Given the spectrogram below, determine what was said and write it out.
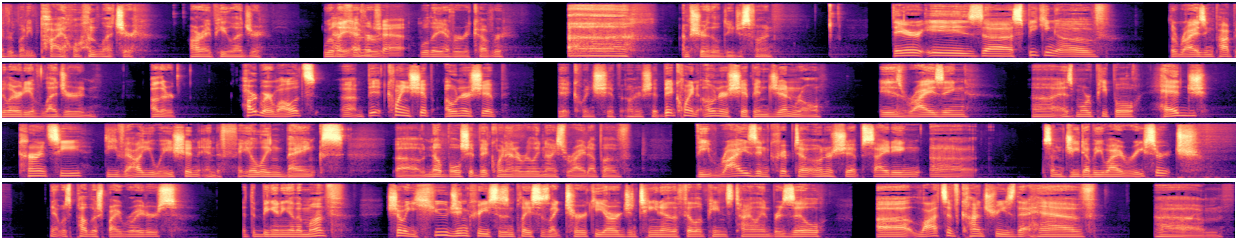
Everybody pile on Ledger. R.I.P. Ledger. Will they F in the ever chat. will they ever recover? Uh I'm sure they'll do just fine. There is uh speaking of the rising popularity of Ledger and other hardware wallets, uh, Bitcoin ship ownership, Bitcoin ship ownership, Bitcoin ownership in general is rising uh, as more people hedge currency devaluation and failing banks. Uh, no bullshit. Bitcoin had a really nice write up of the rise in crypto ownership, citing uh, some GWI research that was published by Reuters at the beginning of the month, showing huge increases in places like Turkey, Argentina, the Philippines, Thailand, Brazil. Uh, lots of countries that have, um,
